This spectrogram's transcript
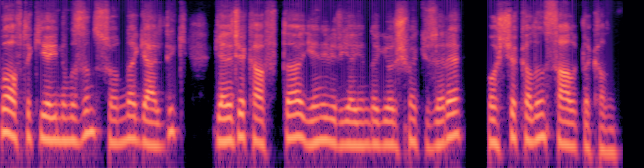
Bu haftaki yayınımızın sonuna geldik. Gelecek hafta yeni bir yayında görüşmek üzere. Hoşça kalın, sağlıkla kalın.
